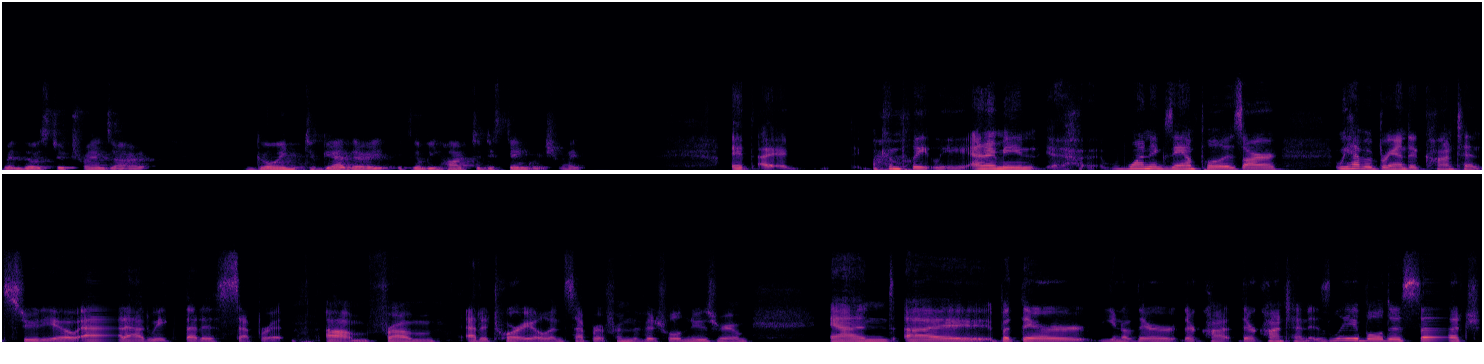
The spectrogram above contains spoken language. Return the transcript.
when those two trends are going together it's going to be hard to distinguish right? It I, completely. And i mean one example is our we have a branded content studio at adweek that is separate um, from editorial and separate from the visual newsroom and uh, but their you know their their their content is labeled as such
